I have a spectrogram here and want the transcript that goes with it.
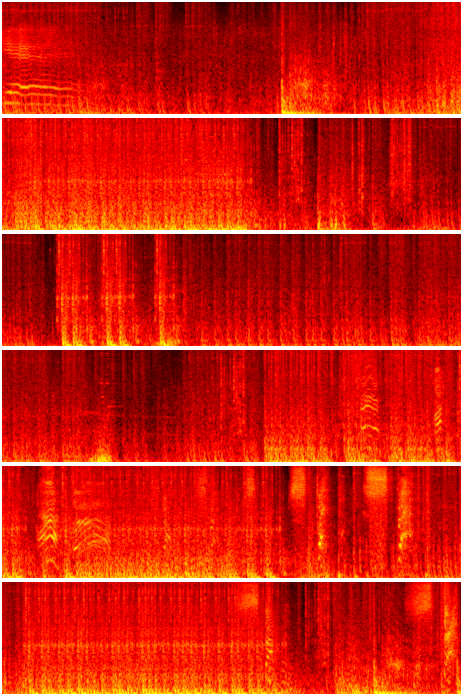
Yeah. Stop! Stop! Stop it! Stop!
